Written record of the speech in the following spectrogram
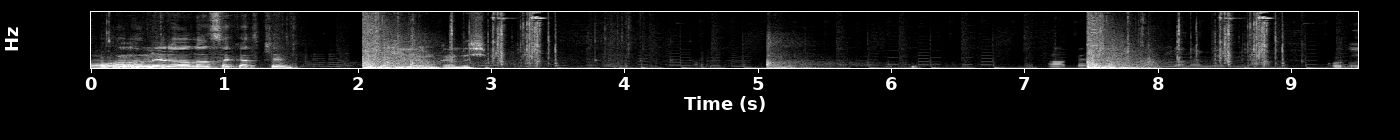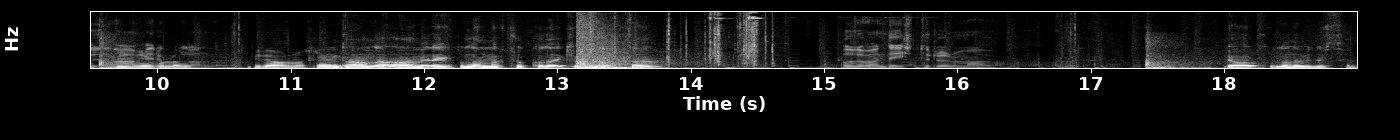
O? AMR alan sakat kim? Geliyorum kardeşim. Abi ben kullanamıyorum ya. O yüzden kullandım. Bir daha olmaz. Oğlum tamam da AMR'yi kullanmak çok kolay ki bu hatta. O zaman değiştiriyorum abi. Yok kullanabilirsin.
